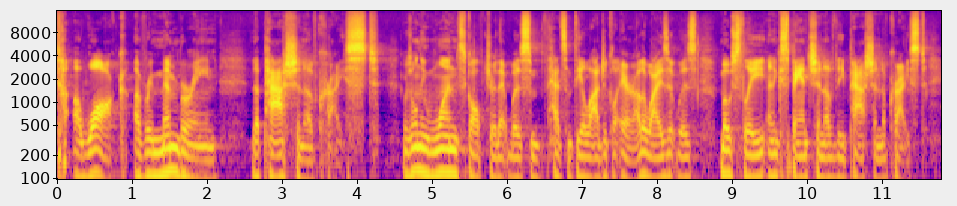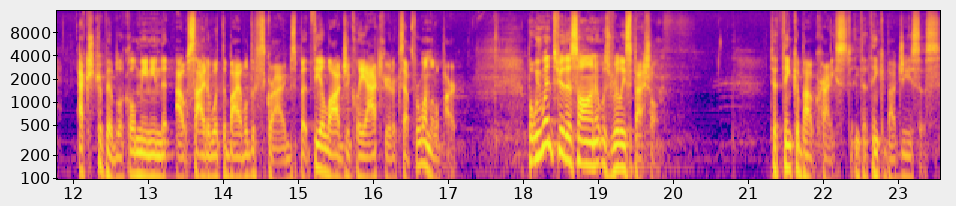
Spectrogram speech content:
t- a walk of remembering the passion of Christ. There was only one sculpture that was some, had some theological error. Otherwise, it was mostly an expansion of the passion of Christ extra biblical, meaning that outside of what the Bible describes, but theologically accurate, except for one little part. But we went through this all, and it was really special to think about Christ and to think about Jesus.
